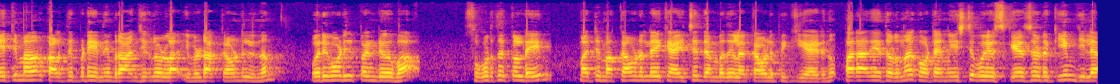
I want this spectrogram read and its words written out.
ഏറ്റുമാനൂർ കളത്തിപ്പടി എന്നീ ബ്രാഞ്ചുകളുള്ള ഇവരുടെ അക്കൗണ്ടിൽ നിന്നും ഒരു കോടി രൂപ സുഹൃത്തുക്കളുടെയും മറ്റും അക്കൗണ്ടിലേക്ക് അയച്ച് ദമ്പതികളെ കബളിപ്പിക്കുകയായിരുന്നു. പരാതിയെ തുടർന്ന് കോട്ടയം ഈസ്റ്റ് പോലീസ് കേസെടുക്കുകയും ജില്ലാ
